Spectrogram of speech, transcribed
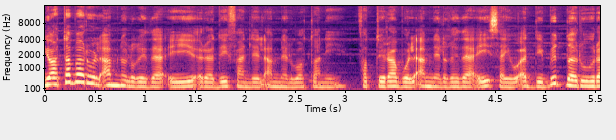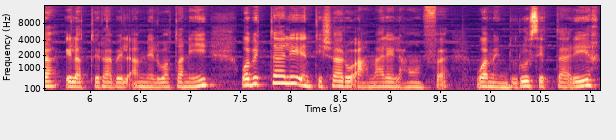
يعتبر الأمن الغذائي رديفا للأمن الوطني فاضطراب الأمن الغذائي سيؤدي بالضرورة إلى اضطراب الأمن الوطني وبالتالي انتشار أعمال العنف. ومن دروس التاريخ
